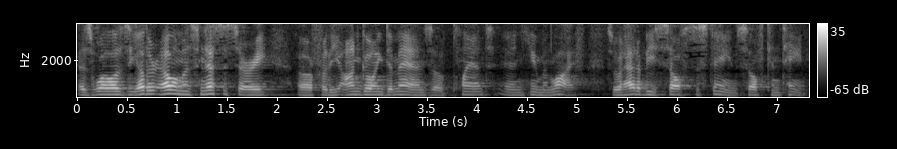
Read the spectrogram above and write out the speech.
as well as the other elements necessary uh, for the ongoing demands of plant and human life. So it had to be self sustained, self contained.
